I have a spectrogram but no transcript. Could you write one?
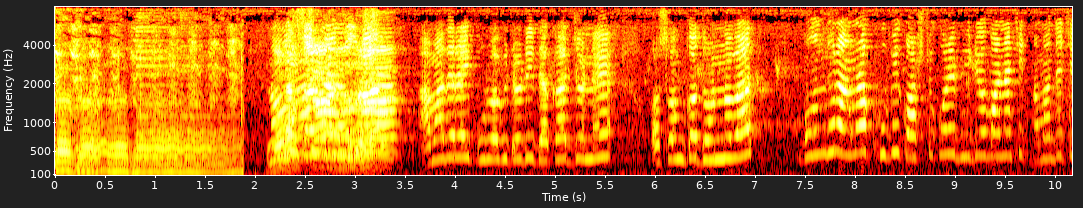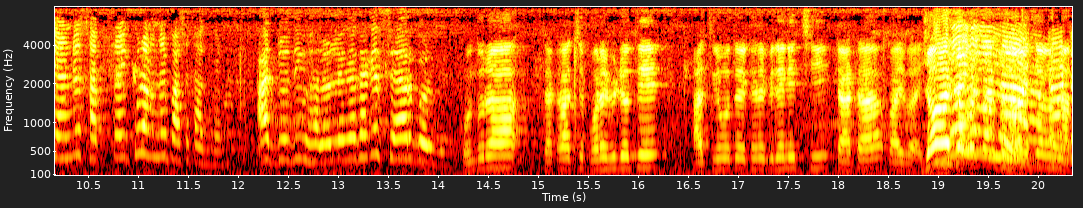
নমস্কার ভিডিওটি দেখার জন্য অসংখ্য ধন্যবাদ। বন্ধুরা আমরা খুবই কষ্ট করে ভিডিও বানাচ্ছি। আমাদের চ্যানেলে সাবস্ক্রাইব করে আমাদের পাশে থাকবেন। আর যদি ভালো লেগে থাকে শেয়ার করবেন। বন্ধুরা দেখা হচ্ছে পরের ভিডিওতে। আজকের মতো এখানে বিদায় নিচ্ছি। টাটা বাই বাই জয় জগন্নাথ। জয় জগন্নাথ।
